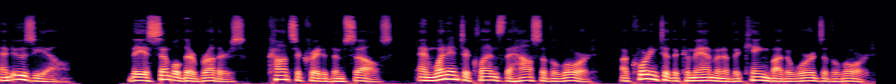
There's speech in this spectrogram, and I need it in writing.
and Uzziel. They assembled their brothers, consecrated themselves, and went in to cleanse the house of the Lord, according to the commandment of the king by the words of the Lord.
